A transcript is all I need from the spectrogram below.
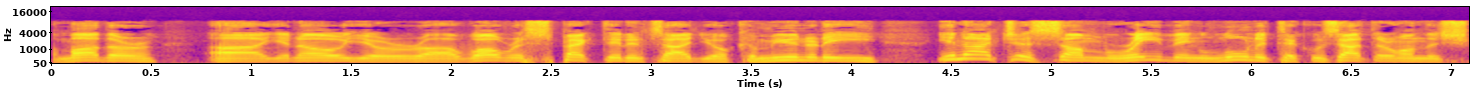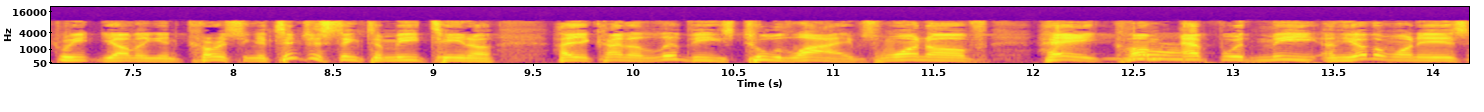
a mother. Uh, you know, you're uh, well respected inside your community. You're not just some raving lunatic who's out there on the street yelling and cursing. It's interesting to me, Tina, how you kind of live these two lives. One of, hey, come F with me, and the other one is,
